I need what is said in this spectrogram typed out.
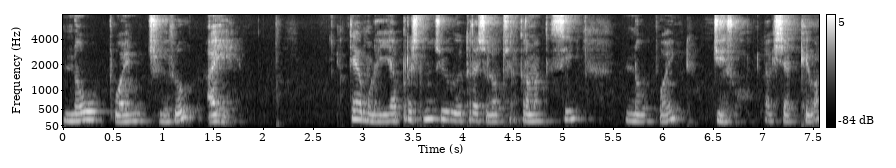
नऊ पॉईंट झिरो आहे. त्यामुळे या प्रश्नाचे उत्तर असेल ऑप्शन क्रमांक सी नऊ पॉईंट झिरो लक्षात ठेवा.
